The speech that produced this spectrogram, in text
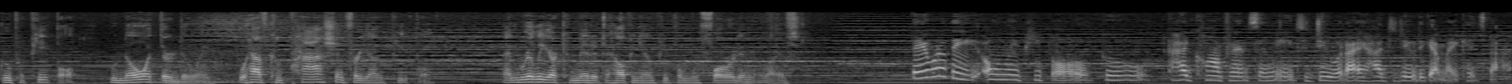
group of people who know what they're doing, who have compassion for young people, and really are committed to helping young people move forward in their lives. They were the only people who had confidence in me to do what I had to do to get my kids back,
